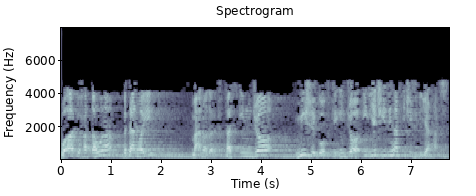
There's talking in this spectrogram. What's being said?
و آتو حقه هم به تنهایی معنا داره. پس اینجا میشه گفت که اینجا این یه چیزی هست یه چیزی دیگر هست.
